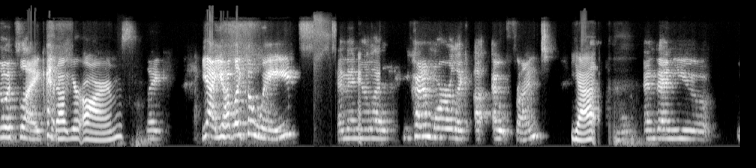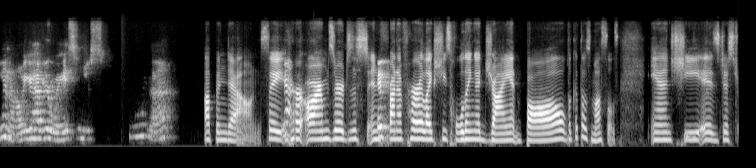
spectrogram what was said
so it's like put out your arms. Like yeah, you have like the weights, and then you're like you kind of more like uh, out front. Yeah. And then you you know you have your weights and just like that up and down. So yeah. her arms are just in if, front of her, like she's holding a giant ball. Look at those muscles. And she is just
